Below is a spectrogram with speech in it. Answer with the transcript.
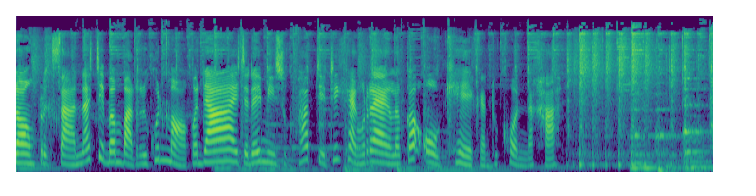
ลองปรึกษานักจิตบำบัดหรือคุณหมอก็ได้ จะได้มีสุขภาพจิตที่แข็งแรงแล้วก็โอเคกันทุกคนนะคะ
